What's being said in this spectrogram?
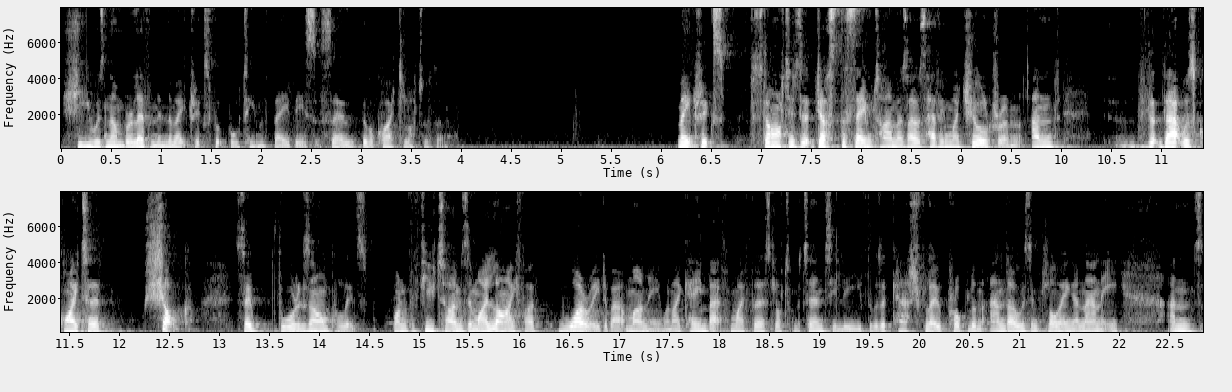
she was number 11 in the Matrix football team of babies, so there were quite a lot of them. Matrix started at just the same time as I was having my children, and th that was quite a shock. So, for example, it's one of the few times in my life I've worried about money. When I came back from my first lot of maternity leave, there was a cash flow problem and I was employing a nanny and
